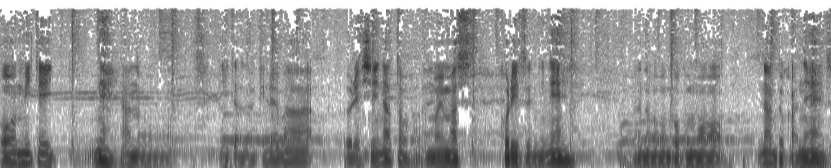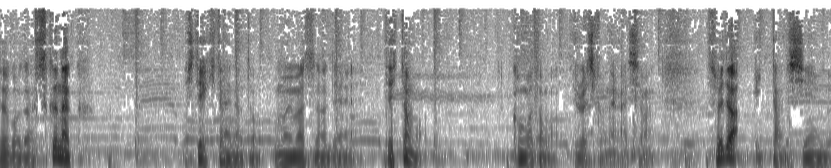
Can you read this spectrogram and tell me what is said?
を見てねあのー、いただければ嬉しいなと思います。懲りずにねあの僕もなんとかねそういうことが少なくしていきたいなと思いますのでぜひとも今後ともよろしくお願いします。それでは一旦 CM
